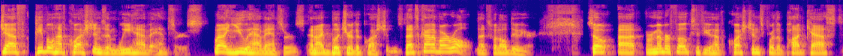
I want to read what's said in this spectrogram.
Jeff, people have questions and we have answers. Well, you have answers and I butcher the questions. That's kind of our role. That's what I'll do here. So uh, remember, folks, if you have questions for the podcast,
